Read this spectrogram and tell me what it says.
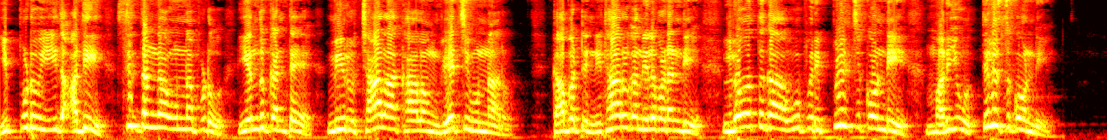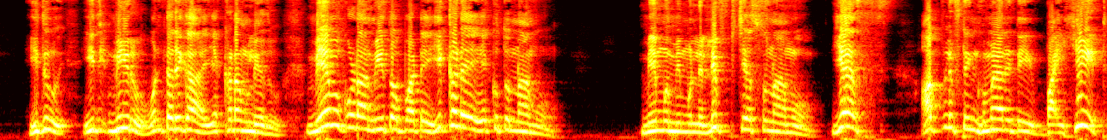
ఇప్పుడు ఇది అది సిద్ధంగా ఉన్నప్పుడు. ఎందుకంటే మీరు చాలా కాలం వేచి ఉన్నారు. కాబట్టి నిఠారుగా నిలబడండి. లోతుగా ఊపిరి పీల్చుకోండి మరియు తెలుసుకోండి. ఇది ఇది మీరు ఒంటరిగా ఎక్కడం లేదు. మేము కూడా మీతో పాటే ఇక్కడే ఎక్కుతున్నాము. మేము మిమ్మల్ని లిఫ్ట్ చేస్తున్నాము. Yes uplifting humanity by heat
